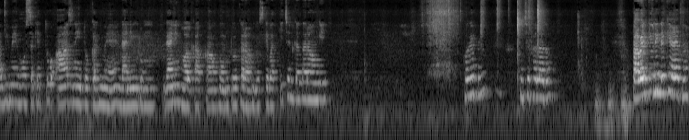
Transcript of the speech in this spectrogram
अभी मैं हो सके तो आज नहीं तो कल मैं डाइनिंग रूम डाइनिंग हॉल का आपका होम टूर कराऊँगी। उसके बाद किचन का कराऊँगी। हो गया फिर पीछे फैला दो। टावल क्यों नहीं लेके आए अपना?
